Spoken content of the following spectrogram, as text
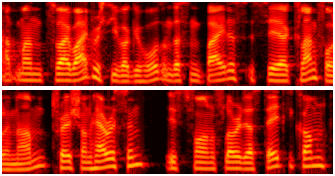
hat man zwei Wide Receiver geholt und das sind beides sehr klangvolle Namen. Trayshawn Harrison ist von Florida State gekommen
